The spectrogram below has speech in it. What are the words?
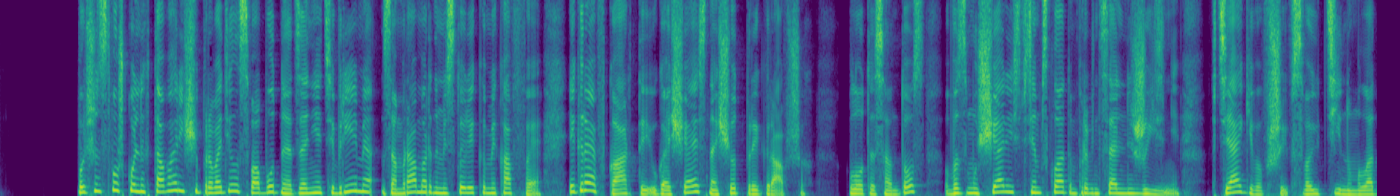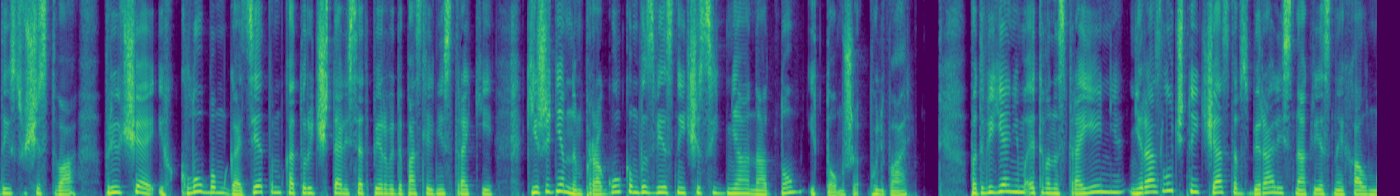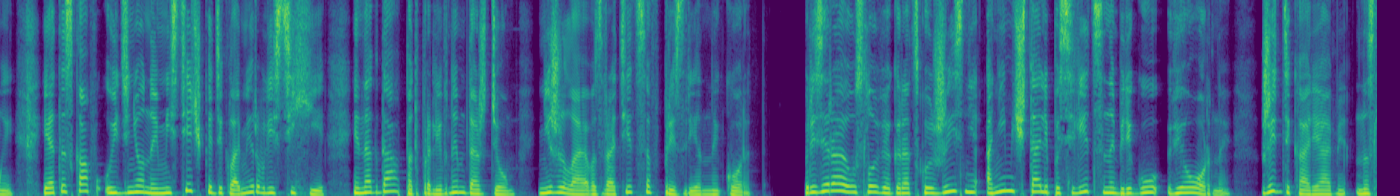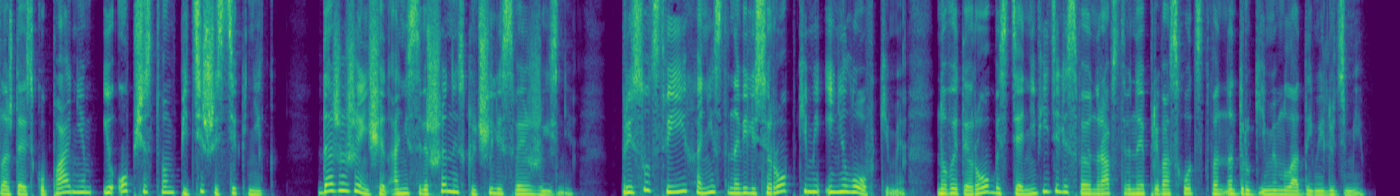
Большинство школьных товарищей проводило свободное от занятий время за мраморными столиками кафе, играя в карты и угощаясь на счет проигравших. Клод и Сандос возмущались всем складом провинциальной жизни, втягивавшей в свою тину молодые существа, приучая их к клубам, газетам, которые читались от первой до последней строки, к ежедневным прогулкам в известные часы дня на одном и том же бульваре. Под влиянием этого настроения неразлучные часто взбирались на окрестные холмы и, отыскав уединенное местечко, декламировали стихи, иногда под проливным дождем, не желая возвратиться в презренный город. Презирая условия городской жизни, они мечтали поселиться на берегу Виорны, жить дикарями, наслаждаясь купанием и обществом пяти-шести книг. Даже женщин они совершенно исключили из своей жизни. В присутствии их они становились робкими и неловкими, но в этой робости они видели свое нравственное превосходство над другими молодыми людьми.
